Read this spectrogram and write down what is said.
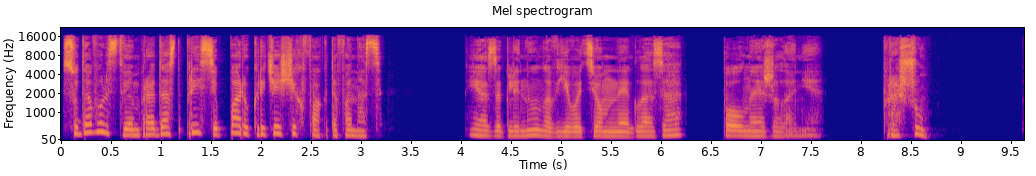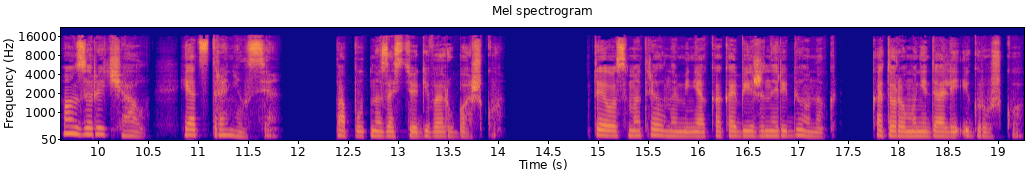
с удовольствием продаст прессе пару кричащих фактов о нас. Я заглянула в его темные глаза, полное желание. «Прошу». Он зарычал и отстранился, попутно застегивая рубашку. Тео смотрел на меня, как обиженный ребенок, которому не дали игрушку.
